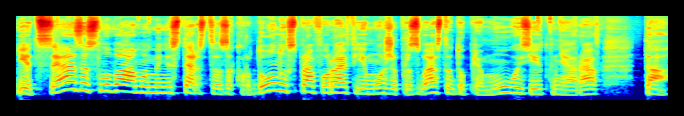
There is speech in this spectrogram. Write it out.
і це за словами Міністерства закордонних справ Орафії може призвести до прямого зіткнення РФ та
